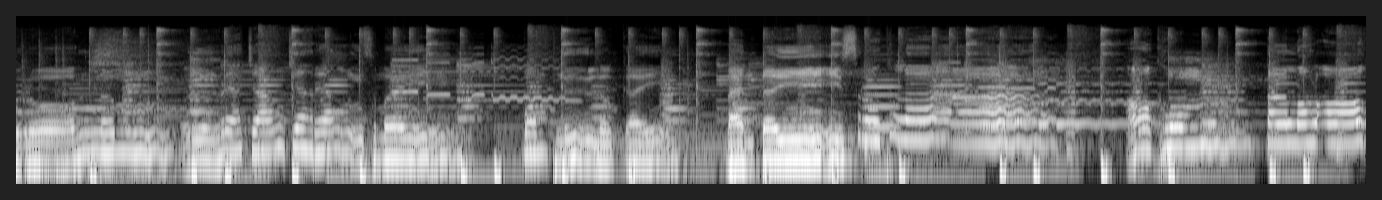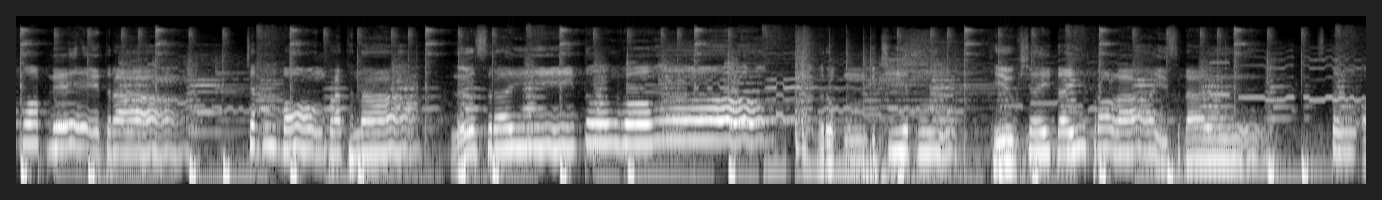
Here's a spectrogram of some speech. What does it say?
ព្រលឹមរឿងរះចាំងជះរាំងស្មី បំភ្លឺលោកីដែនដីស្រស់ថ្លាអរគុំតាលោះល្អគប់នេត្រា ចិត្តបងប្រាថ្នាលើស្រីតងវងរុកជាតិធៀវខ្ចីដីប្រឡាយស្ដៅស្ទឹងអ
